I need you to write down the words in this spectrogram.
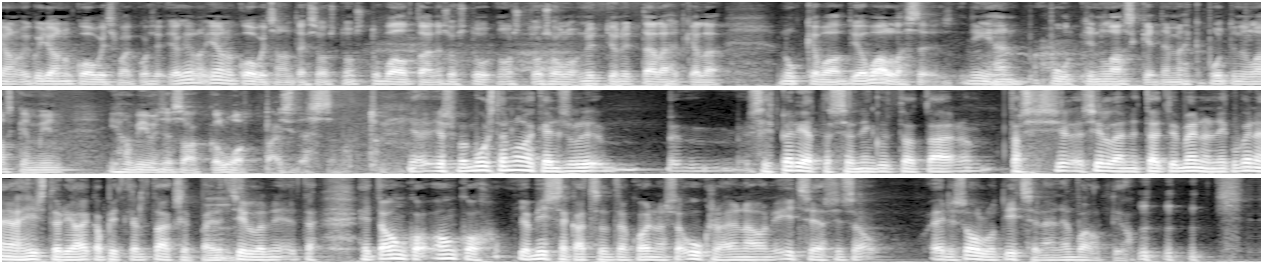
Janu, Janukovic, vaikka se, Janukovic anteeksi, olisi nostettu valtaan, niin se olisi, nostettu, olisi ollut nyt jo nyt tällä hetkellä nukkevaltio vallassa. Niinhän Putin laskee, että ehkä Putinin laskemiin ihan viimeisen saakka luottaisi tässä. Mutta. Ja jos mä muistan oikein, niin se oli siis periaatteessa niin kuin, tota, tai siis sillä että täytyy mennä niin kuin Venäjän historia aika pitkälle taaksepäin, mm. että, silloin, että, että onko, onko ja missä katsotakoinnassa Ukraina on itse asiassa edes ollut itsenäinen valtio.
